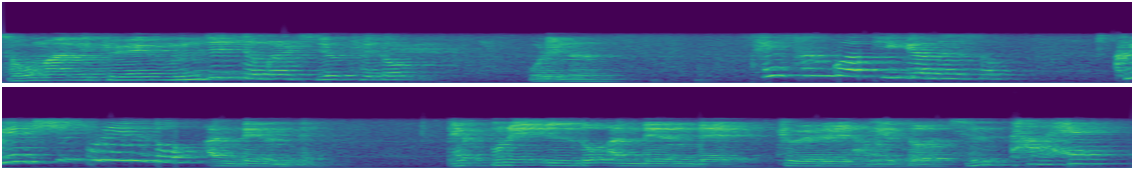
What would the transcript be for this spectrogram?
조그만 교회의 문제점을 지적해도 우리는 세상과 비교하면서 그의 10분의 1도 안 되는데 100분의 1도 안 되는데 교회를 향해서 질타해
